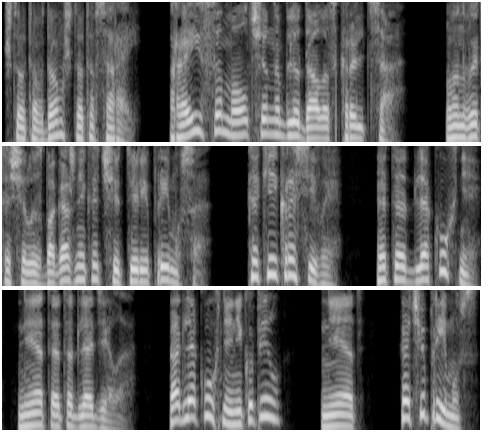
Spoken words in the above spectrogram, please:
Что-то в дом, что-то в сарай. Раиса молча наблюдала с крыльца. Он вытащил из багажника четыре примуса. «Какие красивые! Это для кухни?» «Нет, это для дела». «А для кухни не купил?» «Нет. Хочу примус.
